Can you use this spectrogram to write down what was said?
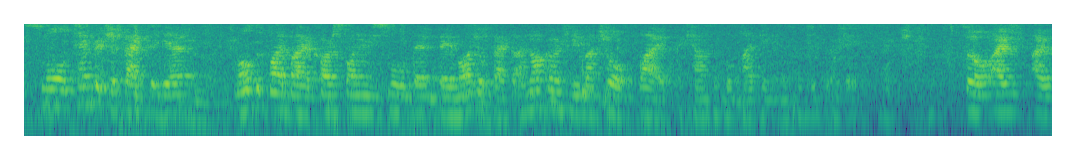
small temperature factor here, multiplied by a corresponding small Bay, bare module factor, I'm not going to be much off by accounting for piping in this particular case. So I, I,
